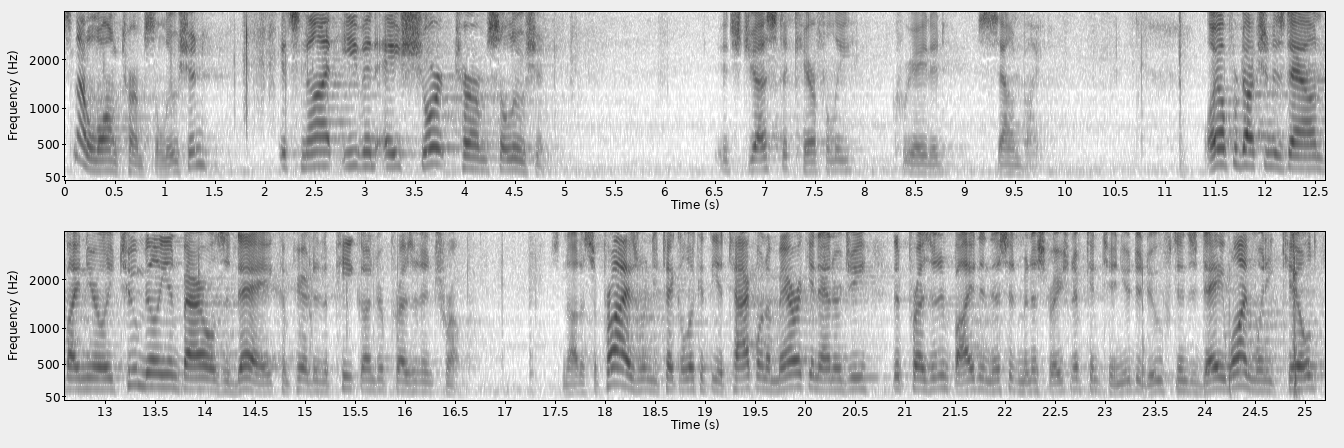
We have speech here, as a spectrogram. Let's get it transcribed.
It's not a long term solution. It's not even a short term solution. It's just a carefully created soundbite. Oil production is down by nearly 2 million barrels a day compared to the peak under President Trump. It's not a surprise when you take a look at the attack on American energy that President Biden and this administration have continued to do since day one when he killed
